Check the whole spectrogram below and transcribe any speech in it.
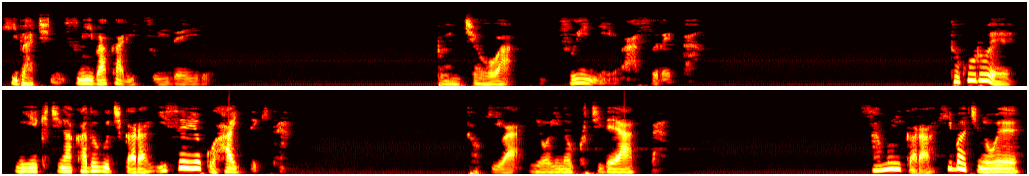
火鉢に炭ばかりついでいる。文鳥はついに忘れた。ところへ、三重吉が角口から威勢よく入ってきた。時は酔いの口であった。寒いから火鉢の上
